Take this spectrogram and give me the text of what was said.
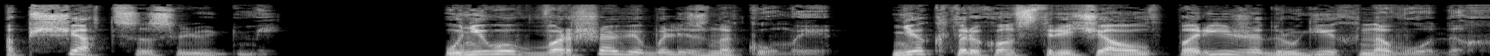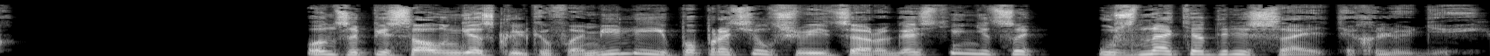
общаться с людьми. У него в Варшаве были знакомые. Некоторых он встречал в Париже, других на водах. Он записал несколько фамилий и попросил швейцара гостиницы узнать адреса этих людей.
